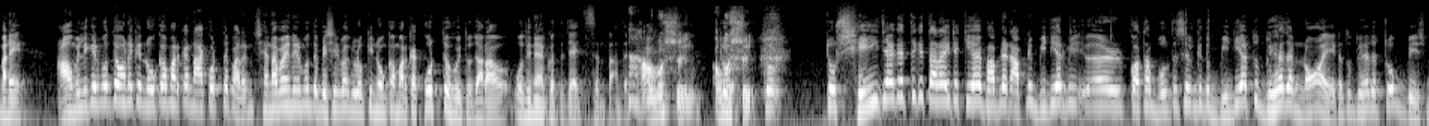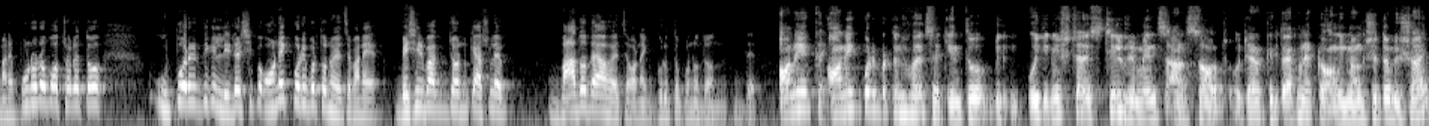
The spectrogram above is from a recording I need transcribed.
মানে আওয়ামী লীগের মধ্যে অনেকে নৌকা মার্কা না করতে পারেন সেনাবাহিনীর মধ্যে বেশিরভাগ লোকই নৌকা মার্কা করতে হইতো যারা অধিনায়কতে যাইতেছেন তাদের। হ্যাঁ, অবশ্যই অবশ্যই। তো তো সেই জায়গা থেকে তারা এটা কীভাবে ভাবলেন? আপনি বিডিআর কথা বলতেছিলেন কিন্তু বিডিআর তো দুই নয় এটা তো দুই হাজার চব্বিশ মানে পনেরো বছরে তো উপরের দিকে লিডারশিপে অনেক পরিবর্তন হয়েছে মানে বেশিরভাগ জনকে আসলে বাদও দেওয়া হয়েছে অনেক গুরুত্বপূর্ণ জনদের। অনেক অনেক পরিবর্তন হয়েছে কিন্তু ওই জিনিসটা স্টিল রিমেন্স আনসলভড ওইটার কিন্তু এখন একটা অমীমাংসিত বিষয়।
